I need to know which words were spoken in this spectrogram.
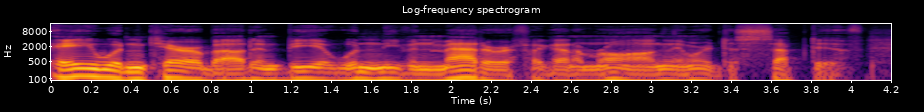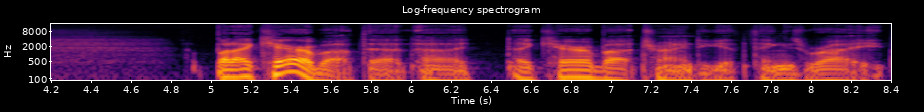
a wouldn't care about and b it wouldn't even matter if I got them wrong. They weren't deceptive. But I care about that. Uh, I, I care about trying to get things right.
